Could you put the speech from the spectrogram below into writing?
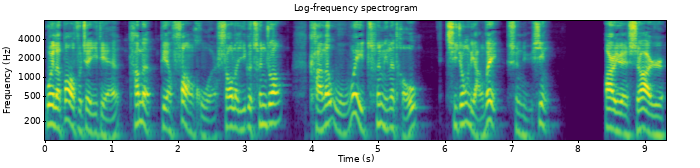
为了报复这一点，他们便放火烧了一个村庄，砍了五位村民的头，其中两位是女性。二月十二日，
